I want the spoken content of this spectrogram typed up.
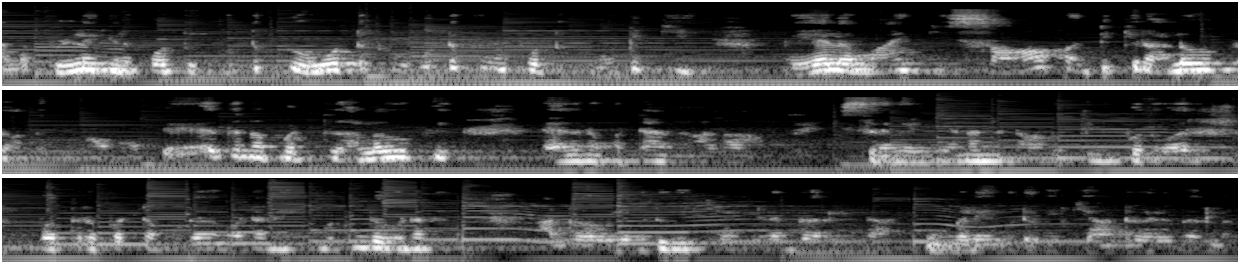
அந்த பிள்ளைங்களை போட்டு ஒட்டுக்கு ஓட்டுக்கு ஒட்டுக்குன்னு போட்டு ஒடுக்கி வேலை வாங்கி சாக அடிக்கிற அளவுக்கு அந்த அவங்க வேதனைப்பட்ட அளவுக்கு வேதனைப்பட்டாங்க. ஆனா இஸ்ரவேல் ஜனங்க நானூற்றி முப்பது வருஷம் பத்திரப்பட்ட முதல் உடனே முடிந்த உடனே ஆண்டவர்களை விடுவிக்க இழந்தார்கள் உங்களை விடுவிக்க ஆண்டு இழந்தார்கள்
